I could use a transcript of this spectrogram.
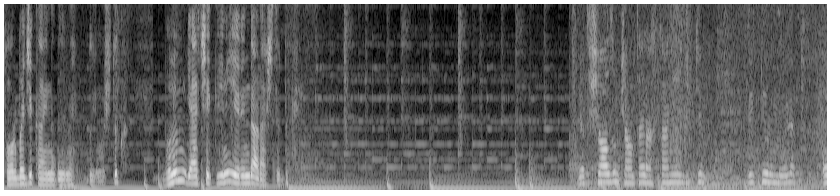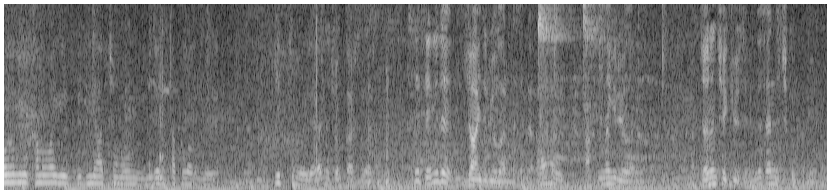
torbacı kaynadığını duymuştuk. Bunun gerçekliğini yerinde araştırdık. Yatışı aldım çantayı hastaneye gittim. Bekliyorum böyle. Orada bir kanıma girdi dedi ne yapacaksın oğlum gidelim takılalım böyle. Gittim öyle. Ben de çok karşılaştım. Bir de seni de caydırıyorlar mesela. Aynen. Aklına giriyorlar yani. Canın çekiyor senin de sen de çıkıp gidiyorsun.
